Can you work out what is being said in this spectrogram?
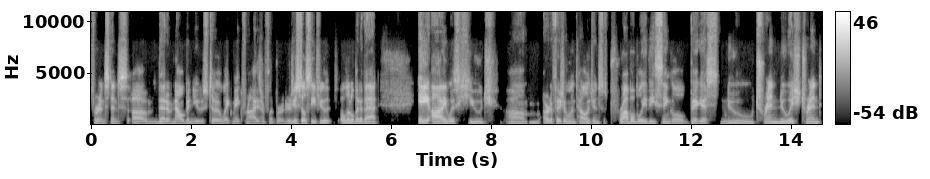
for instance, um, that have now been used to like make fries or flip burgers. You still see few, a little bit of that. AI was huge. Hmm. Um, artificial intelligence was probably the single biggest new trend, newish trend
